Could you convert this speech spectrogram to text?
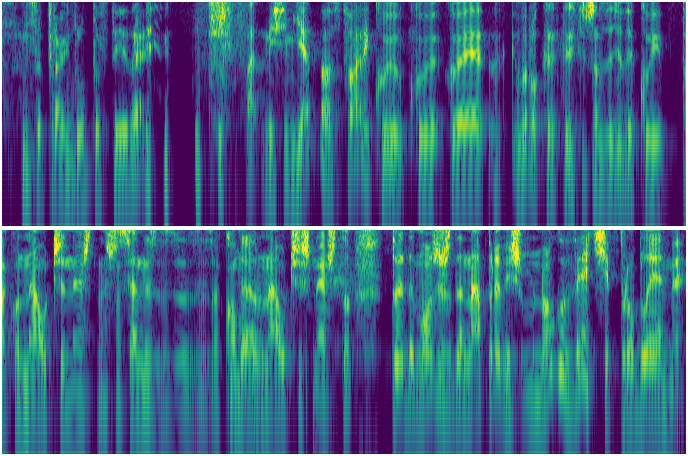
da pravim gluposti i dalje. Pa, mislim, jedna od stvari koju, koju, koja je vrlo karakteristična za ljude koji tako nauče nešto, znači sedne za, za, za Commodore, Da. naučiš nešto, to je da možeš da napraviš mnogo veće probleme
